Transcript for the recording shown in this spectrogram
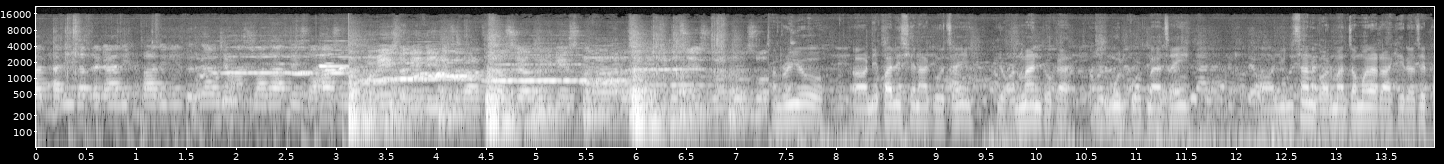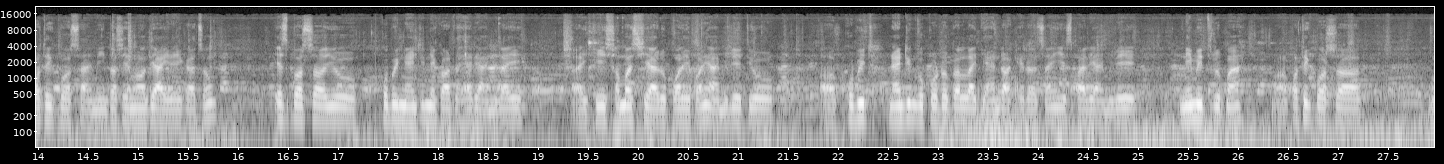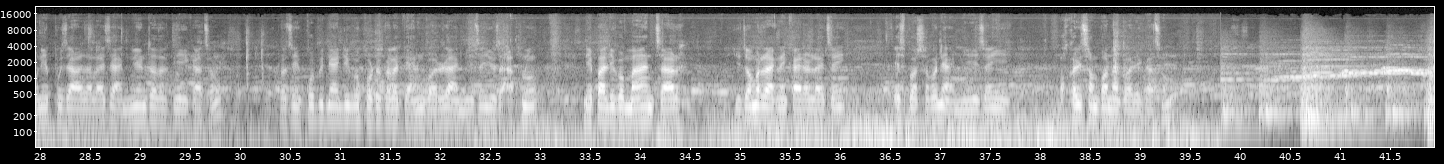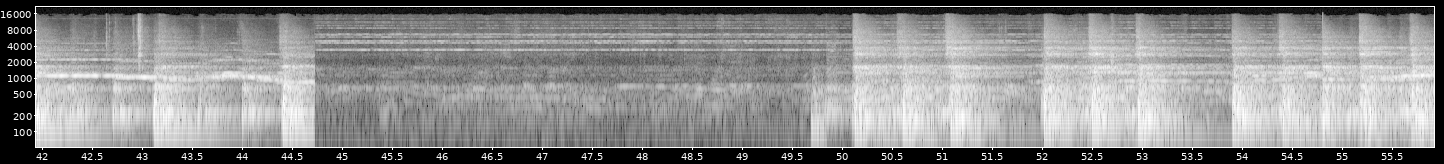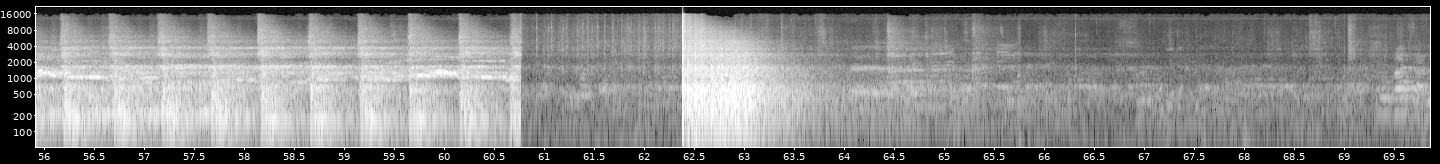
काली भद्रकाली कपालिनी दुर्गा स्वाहा हाम्रो यो नेपाली सेनाको चाहिँ यो हनुमान ढोका यो मूल कोटमा चाहिँ यो निशान घरमा जमरा राखेर चाहिँ प्रत्येक वर्ष हामी दसैँ मनाउँदै आइरहेका छौँ। यस वर्ष यो कोभिड नाइन्टिनले गर्दाखेरि हामीलाई केही समस्याहरू परे पनि हामीले त्यो कोभिड नाइन्टिनको प्रोटोकललाई ध्यान राखेर चाहिँ यसपालि हामीले नियमित रूपमा प्रत्येक वर्ष हुने पूजाआजालाई चाहिँ हामी निरन्तरता दिएका छौँ र चाहिँ कोभिड नाइन्टिनको प्रोटोकललाई ध्यान गरेर हामीले चाहिँ यो आफ्नो नेपालीको महान चाड यो जमरा राख्ने कार्यलाई चाहिँ यस वर्ष पनि हामीले चाहिँ भर्खरै सम्पन्न गरेका छौँ।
